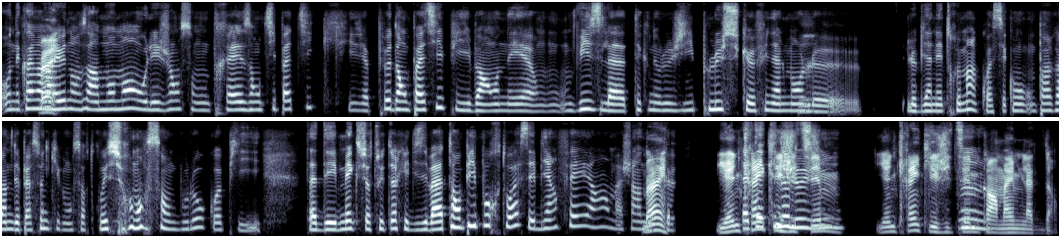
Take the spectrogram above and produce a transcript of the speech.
on est quand même arrivé dans un moment où les gens sont très antipathiques, il y a peu d'empathie, puis ben, on, est, on vise la technologie plus que finalement mm. le le bien-être humain, quoi. C'est qu'on parle quand même de personnes qui vont se retrouver sûrement sans boulot, quoi. Puis tu as des mecs sur Twitter qui disaient, bah tant pis pour toi, c'est bien fait, hein, machin. Ben, Donc, il y a une crainte légitime. Il y a une crainte légitime hmm. quand même là-dedans.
